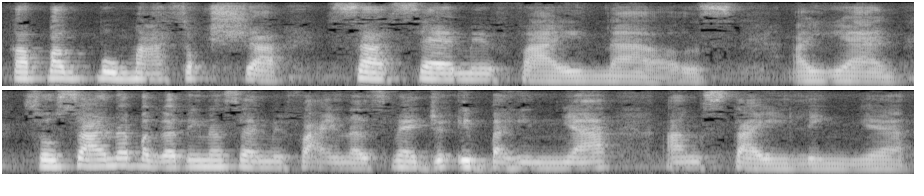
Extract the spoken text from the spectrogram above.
kapag pumasok siya sa semifinals. Ayan. So sana pagdating ng semifinals, medyo ibahin niya ang styling niya.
